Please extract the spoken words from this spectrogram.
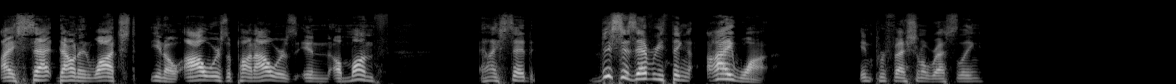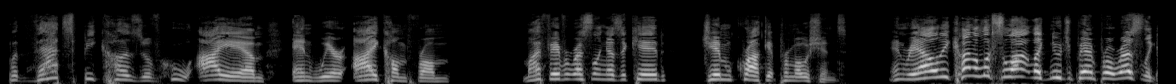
I sat down and watched, you know, hours upon hours in a month. And I said, this is everything I want in professional wrestling. But that's because of who I am and where I come from. My favorite wrestling as a kid, Jim Crockett Promotions. In reality, kind of looks a lot like New Japan Pro Wrestling.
